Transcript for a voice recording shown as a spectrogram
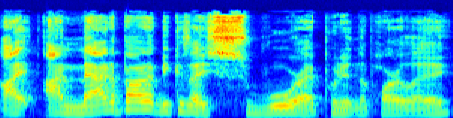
I, I'm mad about it because I swore I put it in the parlay.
